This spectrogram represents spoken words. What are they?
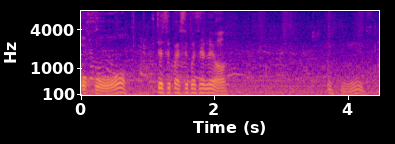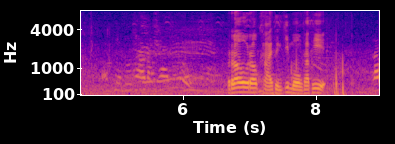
โอ้โห เจ็ดสิบแปดสิบเปอร์เซ็นต์เลยเหรออื้อหือโอเคดูชาวต่างชาติเราเราขายถึงกี่โมงครับพี่ เรา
